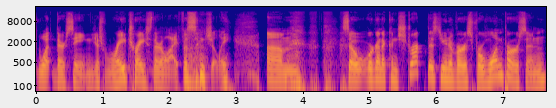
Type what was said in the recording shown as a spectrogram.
what they're seeing. You just ray trace their life essentially. Um, so we're going to construct this universe for one person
